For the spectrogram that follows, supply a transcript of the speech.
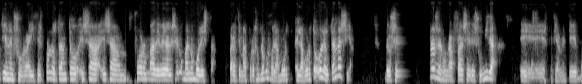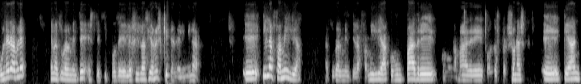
tiene en sus raíces. Por lo tanto, esa, esa, forma de ver al ser humano molesta para temas, por ejemplo, como el, amor, el aborto o la eutanasia. Dos seres en una fase de su vida eh, especialmente vulnerable naturalmente este tipo de legislaciones quieren eliminar. Eh, y la familia, naturalmente la familia con un padre, con una madre, con dos personas eh, que han,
